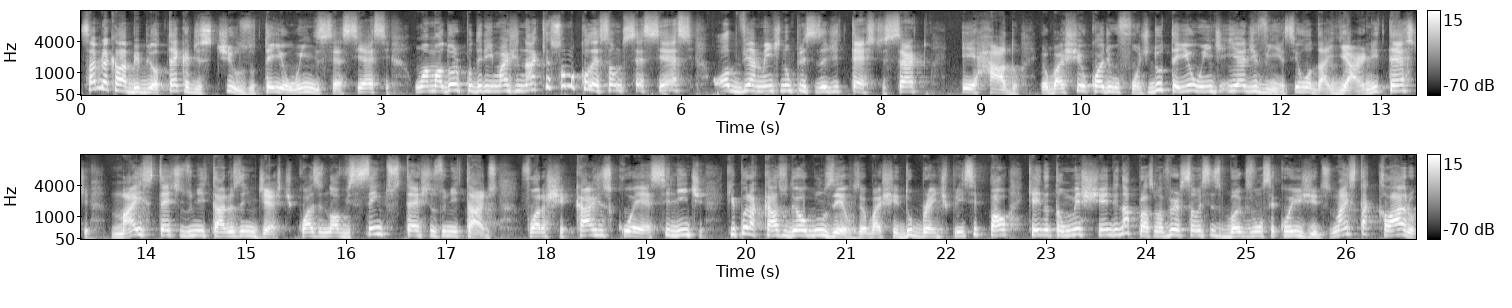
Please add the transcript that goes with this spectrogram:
Sabe aquela biblioteca de estilos, o Tailwind CSS? Um amador poderia imaginar que é só uma coleção de CSS, obviamente não precisa de testes, certo? Errado. Eu baixei o código-fonte do Tailwind e adivinha, se rodar yarn test, mais testes unitários em Jest, quase 900 testes unitários, fora checagens com ESLint, que por acaso deu alguns erros. Eu baixei do branch principal, que ainda estão mexendo e na próxima versão esses bugs vão ser corrigidos. Mas está claro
